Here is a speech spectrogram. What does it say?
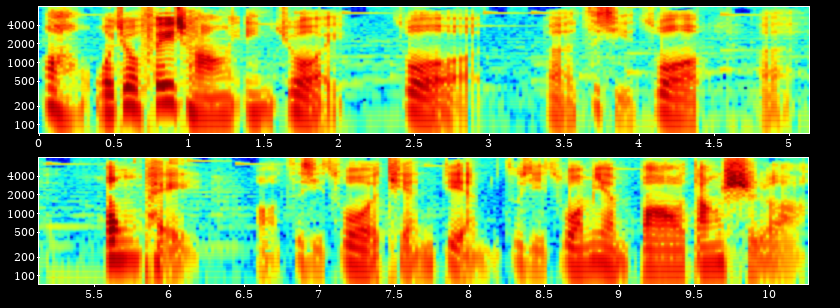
哇，我就非常 enjoy 做呃自己做。呃，烘焙啊，自己做甜点，自己做面包。当时啊，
